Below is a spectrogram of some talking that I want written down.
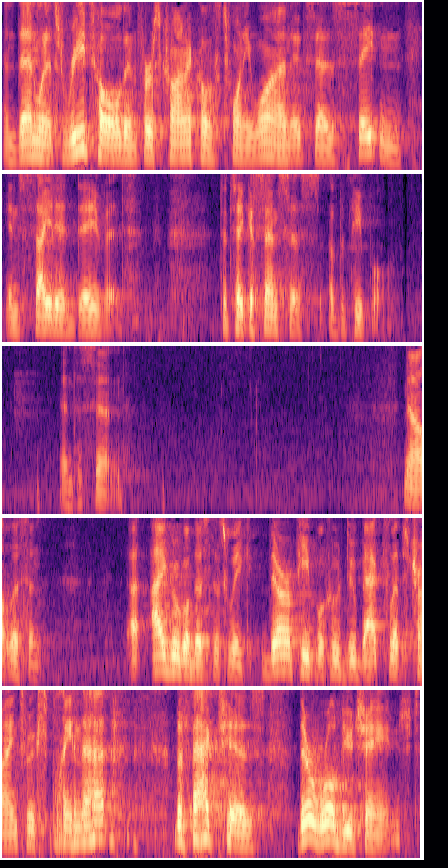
And then when it's retold in 1 Chronicles 21, it says Satan incited David to take a census of the people and to sin. Now, listen, I Googled this this week. There are people who do backflips trying to explain that. the fact is, their worldview changed.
